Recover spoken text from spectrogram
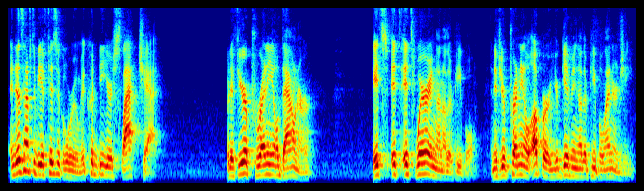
And it doesn't have to be a physical room, it could be your Slack chat. But if you're a perennial downer, it's, it's, it's wearing on other people. And if you're perennial upper, you're giving other people energy.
